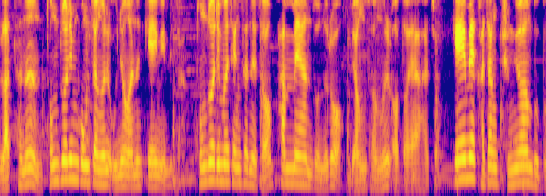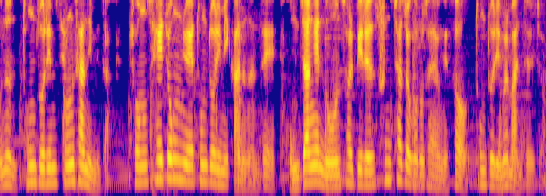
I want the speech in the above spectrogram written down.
라타는 통조림 공장을 운영하는 게임입니다. 통조림을 생산해서 판매한 돈으로 명성을 얻어야 하죠. 게임의 가장 중요한 부분은 통조림 생산입니다. 총 3종류의 통조림이 가능한데 공장에 놓은 설비를 순차적으로 사용해서 통조림을 만들죠.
